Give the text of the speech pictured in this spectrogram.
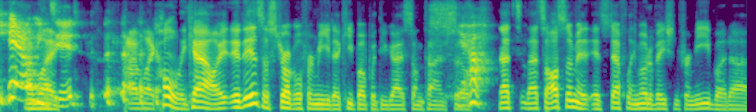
Yeah I'm we like, did. I'm like holy cow it, it is a struggle for me to keep up with you guys sometimes so yeah. that's that's awesome it, it's definitely motivation for me but uh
